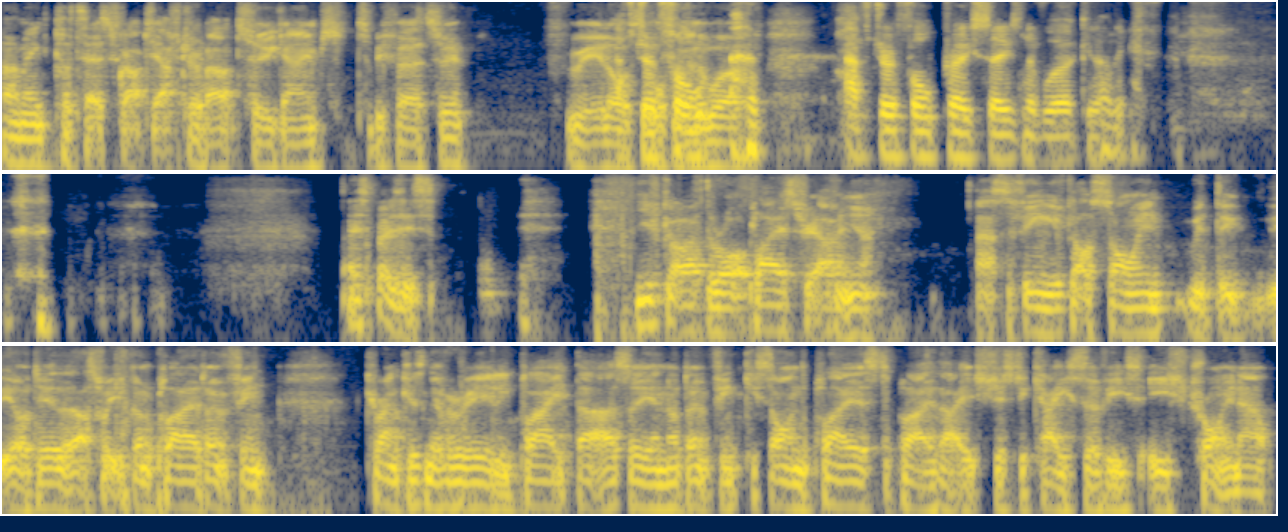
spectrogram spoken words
I mean, Clotet scrapped it after about two games. To be fair to him, realised it wasn't going to work. after a full pre-season of working on it. I suppose it's you've got to have the right players for it, haven't you? That's the thing. You've got to sign with the, the idea that that's what you're going to play. I don't think Karanka's never really played that, has he? And I don't think he signed the players to play that. It's just a case of he's he's trying out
